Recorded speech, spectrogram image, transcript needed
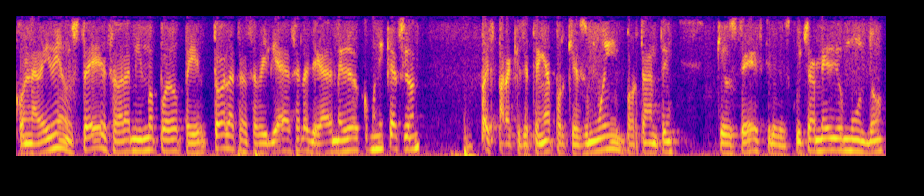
con la venia de ustedes ahora mismo puedo pedir toda la trazabilidad de hacerla llegar al medio de comunicación, pues para que se tenga, porque es muy importante que ustedes que les escucha medio mundo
